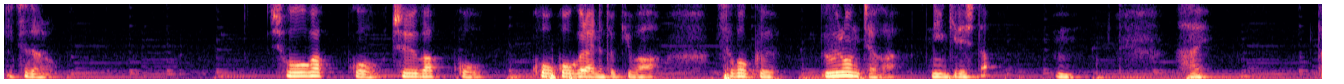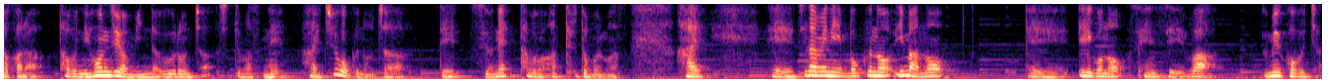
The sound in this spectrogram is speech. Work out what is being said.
いつだろう。小学校中学校高校ぐらいの時はすごくウーロン茶が人気でした。うん。はい。だから多分日本人はみんなウーロン茶知ってますね。はい。中国のお茶ですよね。多分合ってると思います。はい、えーちなみに僕の今の、えー英語の先生は梅昆布茶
